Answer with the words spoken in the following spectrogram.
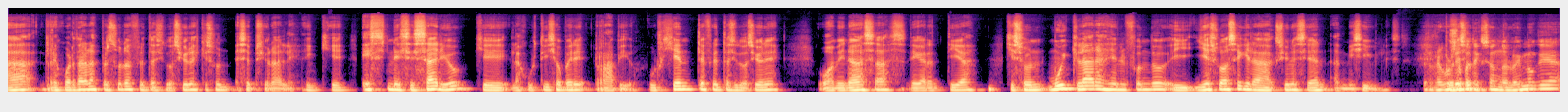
a resguardar a las personas frente a situaciones que son excepcionales, en que es necesario que la justicia opere rápido, urgente frente a situaciones o amenazas de garantías que son muy claras en el fondo y, y eso hace que las acciones sean admisibles. El recurso eso- de protección no es lo mismo que,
